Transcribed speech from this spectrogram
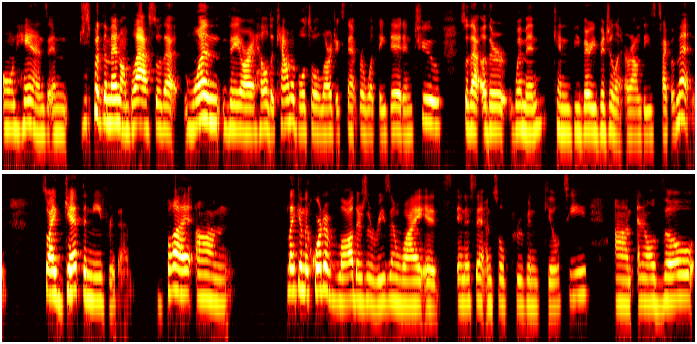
own hands and just put the men on blast, so that one they are held accountable to a large extent for what they did, and two, so that other women can be very vigilant around these type of men. So I get the need for them, but um, like in the court of law, there's a reason why it's innocent until proven guilty. Um, and although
